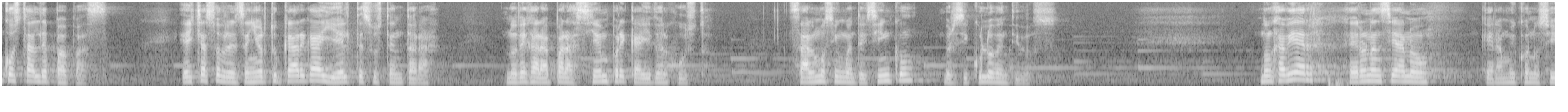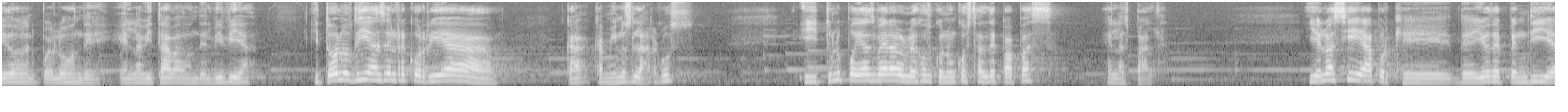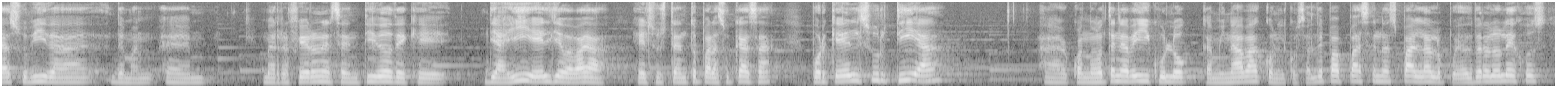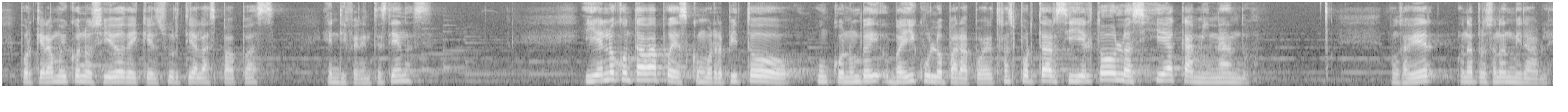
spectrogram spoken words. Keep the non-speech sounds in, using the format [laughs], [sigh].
costal de papas. Echa sobre el Señor tu carga y Él te sustentará. No dejará para siempre caído el justo. Salmo 55, versículo 22. Don Javier era un anciano que era muy conocido en el pueblo donde él habitaba, donde él vivía, y todos los días él recorría caminos largos y tú lo podías ver a lo lejos con un costal de papas en la espalda. Y él lo hacía porque de ello dependía su vida, eh, me refiero en el sentido de que de ahí él llevaba el sustento para su casa, porque él surtía, ah, cuando no tenía vehículo, caminaba con el costal de papas en la espalda, lo puedes ver a lo lejos, porque era muy conocido de que él surtía las papas en diferentes tiendas. Y él no contaba, pues, como repito, con un vehículo para poder transportarse y él todo lo hacía caminando. Don Javier, una persona admirable.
